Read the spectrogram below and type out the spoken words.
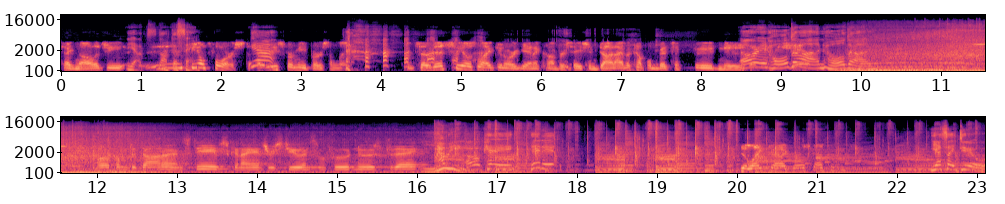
technology, Yeah, it's not the it same. Feel forced, Yeah. at least for me personally. and so this feels like an organic conversation. Don, I have a couple bits of food news. All I'd right, like to hold share. on, hold on. Welcome to Donna and Steve's. Can I interest you in some food news today? Yummy. Okay, hit it. You like uh, Girl Scout cookies? Yes, I do.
